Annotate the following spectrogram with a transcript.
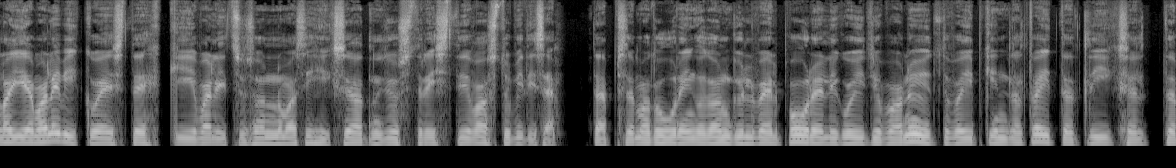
laiema leviku eest, ehkki valitsus on oma sihiks seadnud just risti vastupidise. täpsemad uuringud on küll veel pooleli, kuid juba nüüd võib kindlalt väita, et liigselt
